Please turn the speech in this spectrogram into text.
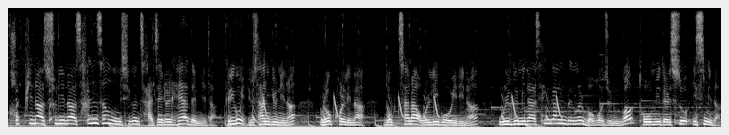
커피나 술이나 산성 음식은 자제를 해야 됩니다. 그리고 유산균이나 브로콜리나 녹차나 올리브 오일이나 울금이나 생강 등을 먹어주는 거 도움이 될 수 있습니다.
